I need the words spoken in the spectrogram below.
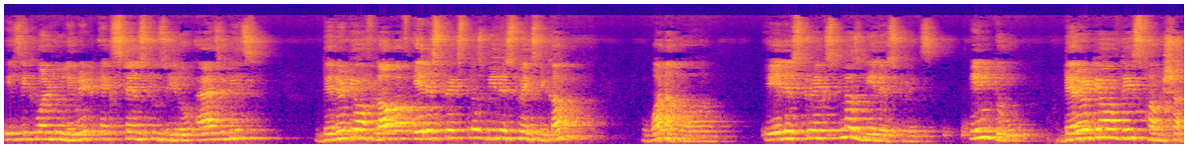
is equal to limit x tends to 0 as it is derivative of log of a raised to x plus b raised to x become 1 upon a raised to x plus b raised to x into derivative of this function.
